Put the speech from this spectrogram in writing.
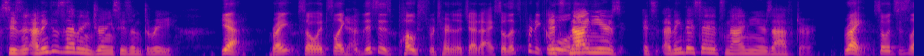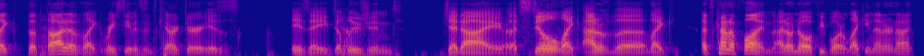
Season, I think this is happening during season three. yeah right so it's like Yeah. this is post return of the jedi so that's pretty cool it's that- nine years. It's, I think they say it's nine years after. Right. So it's just like the Yeah. thought of like Ray Stevenson's character is is a delusioned Jedi or that's still like out of the like that's kind of fun. I don't know if people are liking that or not.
